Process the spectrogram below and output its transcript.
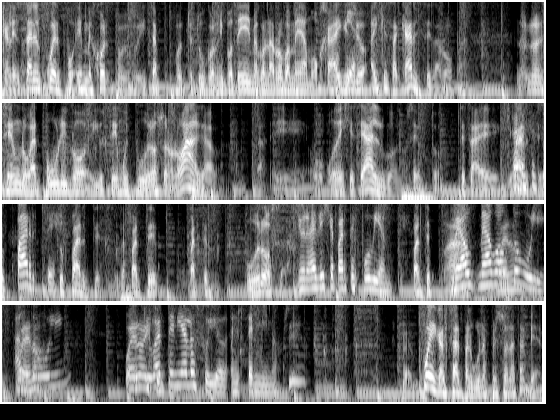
calentar el cuerpo, es mejor, porque estás tú con hipotermia, con la ropa media mojada, y hay que sacarse la ropa. No, no, si en un lugar público y usted es muy pudoroso, no lo haga. eh, o, o déjese algo, ¿no es cierto? Usted sabe qué parte. sus partes. sus partes, la parte, parte pudorosa. Y una vez dije partes pudientes. Parte, me, ah, au- me hago bueno, autobullying. bueno, Autobullying. Bueno, igual gente- tenía lo suyo, el término. Sí. Puede calzar para algunas personas también.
